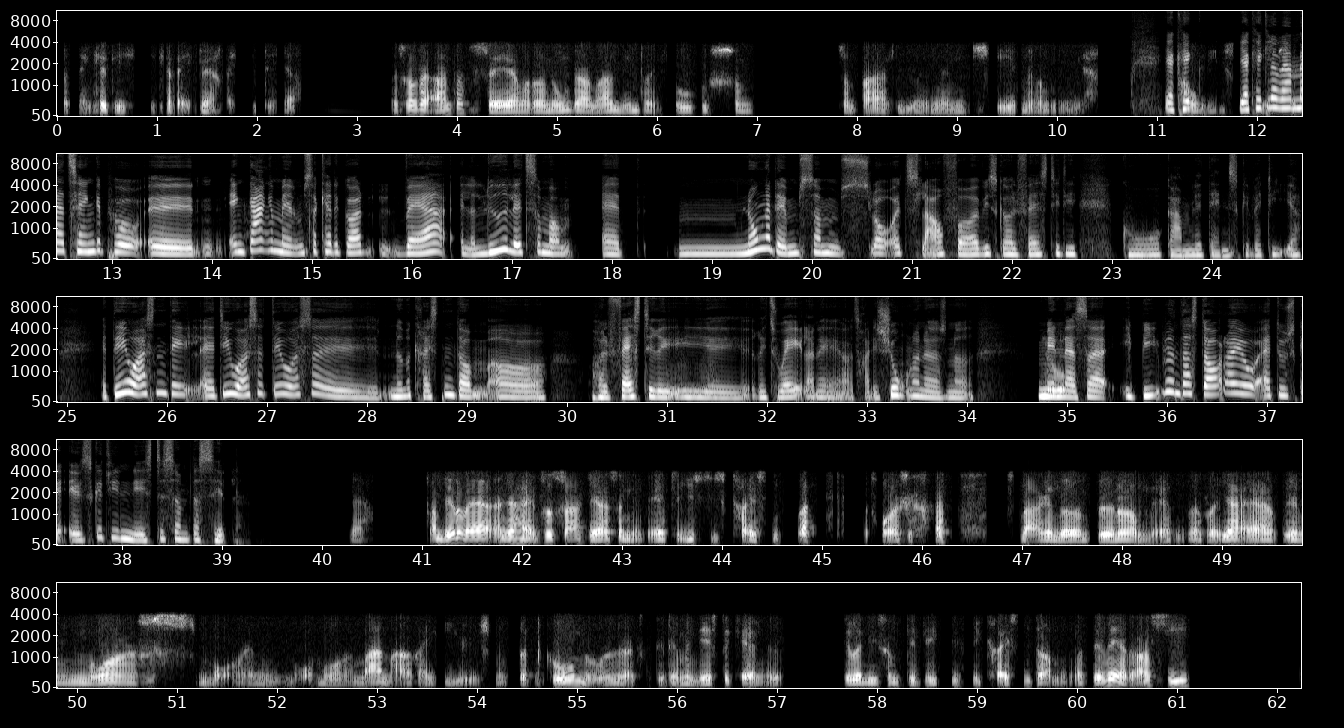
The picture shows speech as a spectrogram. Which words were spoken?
hvordan kan det? Det kan da ikke være rigtigt, det her. Jeg tror, der er andre sager, hvor der er nogen, der er meget mindre i fokus, som, som bare lider en eller anden jeg kan, ikke, jeg kan ikke lade være med at tænke på, øh, en gang imellem, så kan det godt være, eller lyde lidt som om, at mm, nogle af dem, som slår et slag for, at vi skal holde fast i de gode, gamle danske værdier, at det er jo også en del, det er jo også, det er jo også øh, noget med kristendom og holde fast i, i øh, ritualerne og traditionerne og sådan noget. Men jo. altså, i Bibelen, der står der jo, at du skal elske din næste som dig selv. Ja. Om ved du hvad, jeg har altid sagt, at jeg er sådan en ateistisk kristen. jeg tror også, jeg har snakket noget om bønder om natten. Altså, jeg er øh, min mors mor, øh, min mormor er meget, meget religiøs, men på den gode måde. Altså, det der med næste kærlighed, det var ligesom det vigtigste i kristendommen. Og det vil jeg da også sige,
